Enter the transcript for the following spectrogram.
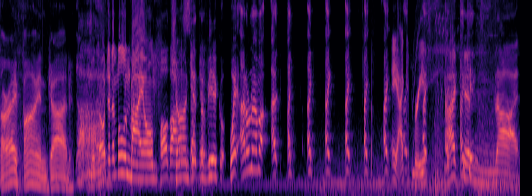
All right, fine. God. We'll go to the moon biome. Hold on a Sean, get in the vehicle. Wait, I don't have a. I, I, I, I, I, I, I. Hey, I can breathe. I can't- cannot.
